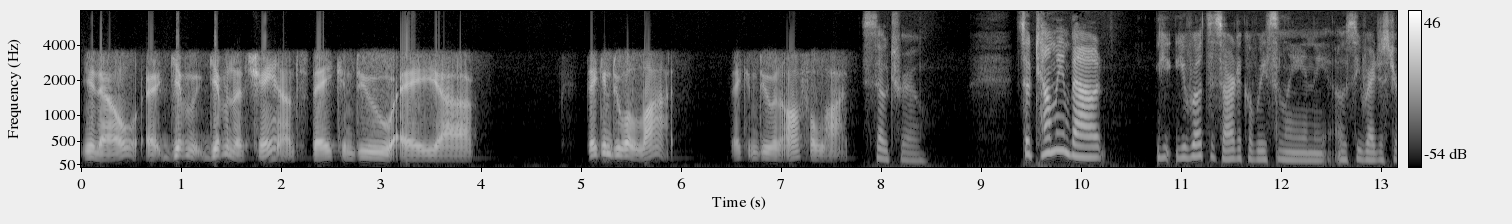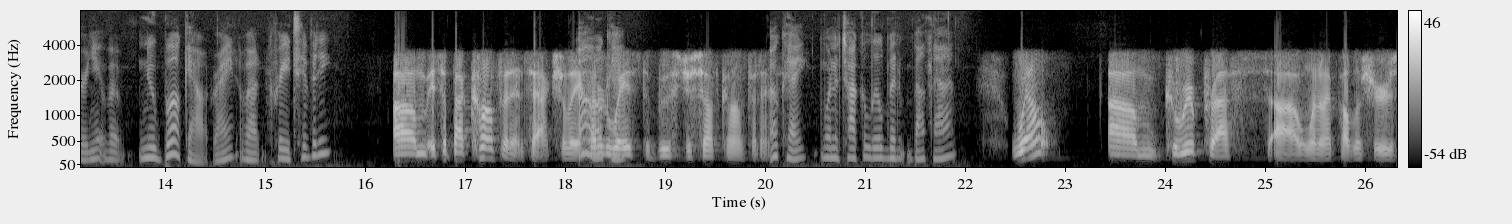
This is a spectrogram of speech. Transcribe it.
You know, uh, given given a chance, they can do a uh, they can do a lot. They can do an awful lot. So true. So tell me about. You, you wrote this article recently in the OC Register, and you have a new book out, right, about creativity? Um, it's about confidence, actually. Oh, 100 okay. ways to boost your self confidence. Okay. Want to talk a little bit about that? Well, um, Career Press, uh, one of my publishers,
